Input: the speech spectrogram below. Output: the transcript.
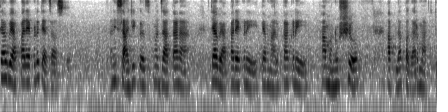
त्या व्यापाऱ्याकडे त्याचा असतो. आणि साहजिकच मग जाताना त्या व्यापाऱ्याकडे त्या मालकाकडे हा मनुष्य आपला पगार मागतो.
